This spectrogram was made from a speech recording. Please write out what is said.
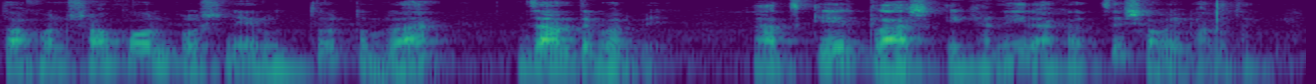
তখন সকল প্রশ্নের উত্তর তোমরা জানতে পারবে। আজকের ক্লাস এখানেই রাখা হচ্ছে। সবাই ভালো থাকবে।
